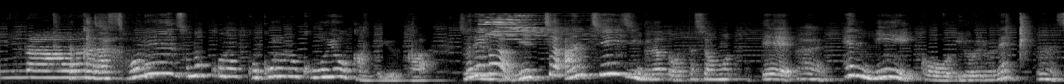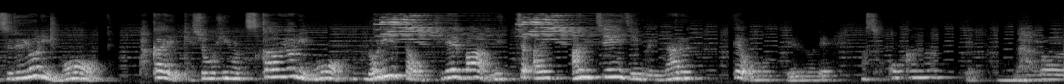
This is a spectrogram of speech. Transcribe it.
いいだなぁ。から、それ、そのこの心の高揚感というか、それがめっちゃアンチエイジングだと私は思ってて、はい。変に、こう、いろいろね、うん。するよりも、高い化粧品を使うよりも、うんロリータを着ればめっちゃアンチエイジングになるって思ってるので、まあ、そこかなって。なるほど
